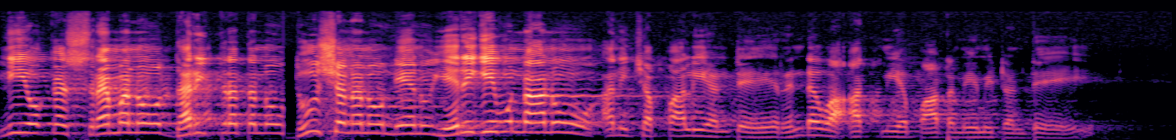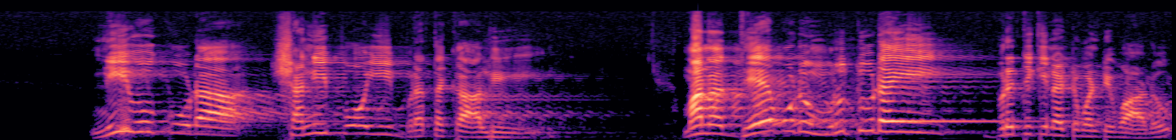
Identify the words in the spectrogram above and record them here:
నీ యొక్క శ్రమను దరిద్రతను దూషణను నేను ఎరిగి ఉన్నాను అని చెప్పాలి అంటే రెండవ ఆత్మీయ పాఠం ఏమిటంటే నీవు కూడా చనిపోయి బ్రతకాలి. మన దేవుడు మృతుడై బ్రతికినటువంటి వాడు.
